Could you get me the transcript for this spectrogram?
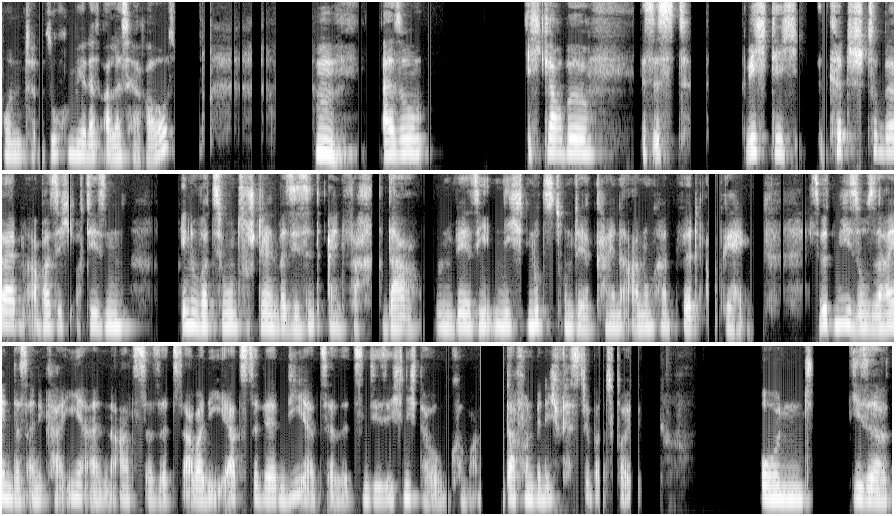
und suche mir das alles heraus. Hm, also ich glaube, es ist wichtig, kritisch zu bleiben, aber sich auch diesen Innovationen zu stellen, weil sie sind einfach da. Und wer sie nicht nutzt und der keine Ahnung hat, wird abgehängt. Es wird nie so sein, dass eine KI einen Arzt ersetzt, aber die Ärzte werden die Ärzte ersetzen, die sich nicht darum kümmern. Davon bin ich fest überzeugt. Und dieser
